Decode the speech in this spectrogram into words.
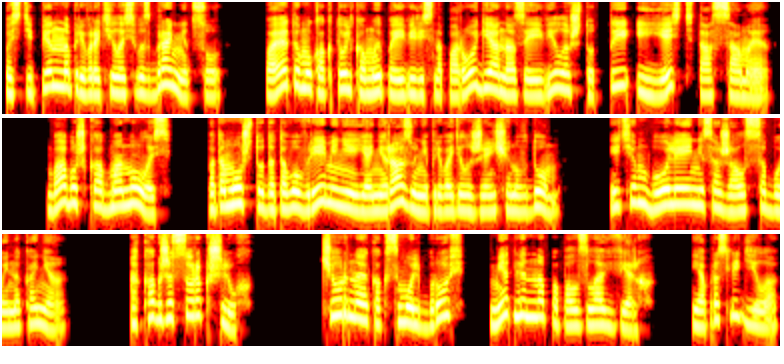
постепенно превратилась в избранницу. Поэтому, как только мы появились на пороге, она заявила, что ты и есть та самая. Бабушка обманулась, потому что до того времени я ни разу не приводил женщину в дом, и тем более не сажал с собой на коня. А как же сорок шлюх? Черная, как смоль, бровь медленно поползла вверх. Я проследила.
